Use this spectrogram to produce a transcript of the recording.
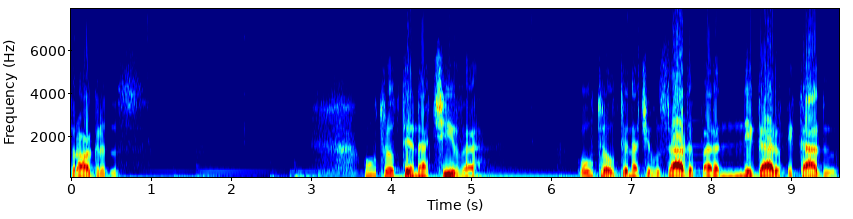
retrógrados. Outra alternativa, outra alternativa usada para negar o pecado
